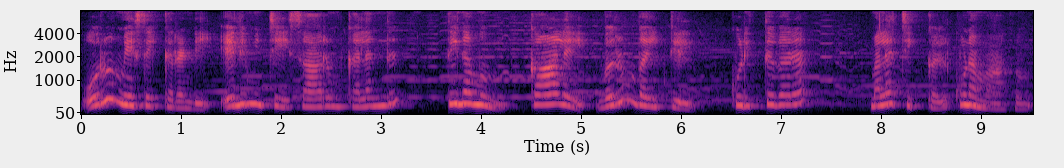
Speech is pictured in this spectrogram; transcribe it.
ஒரு மேசைக்கரண்டி எலுமிச்சை சாறும் கலந்து தினமும் காலை வெறும் வயிற்றில் குடித்து வர மலச்சிக்கல் குணமாகும்.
